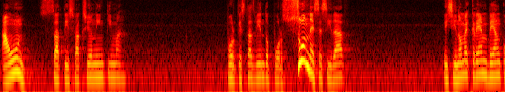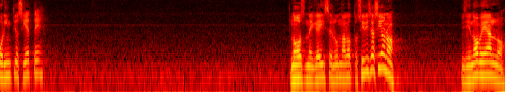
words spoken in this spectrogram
aún satisfacción íntima, porque estás viendo por su necesidad. Y si no me creen, vean Corintios 7. No os neguéis el uno al otro. ¿Sí dice así o no? Y si no, véanlo.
